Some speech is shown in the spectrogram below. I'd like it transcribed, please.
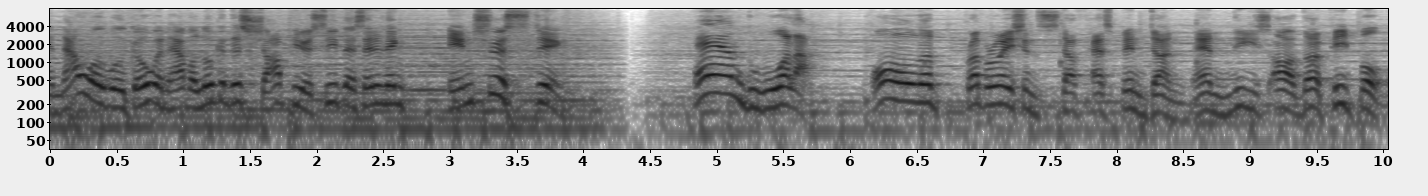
And now I will go and have a look at this shop here, see if there's anything interesting. And voila! All the preparation stuff has been done, and these are the people.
